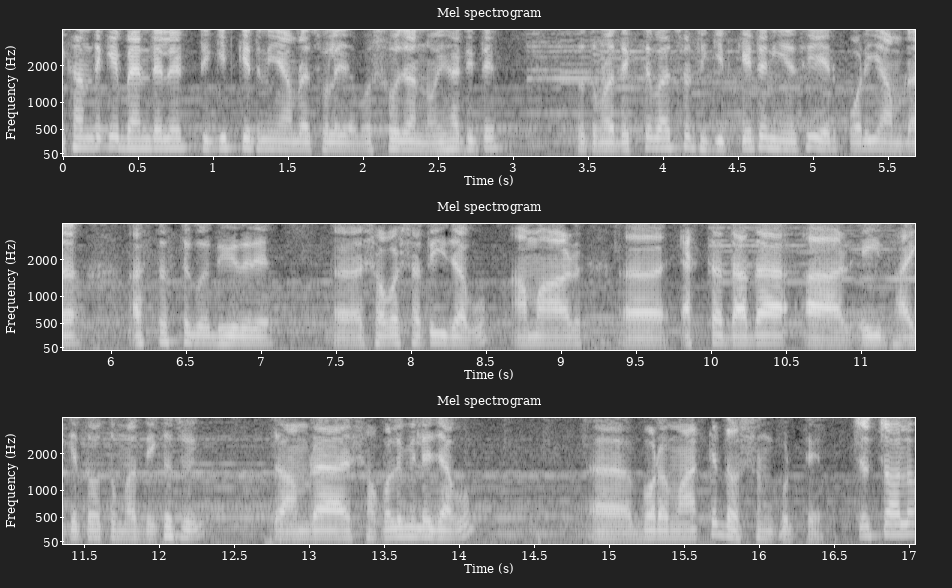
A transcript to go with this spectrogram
এখান থেকে ব্যান্ডেলের টিকিট কেটে নিয়ে আমরা চলে যাব সোজা নৈহাটিতে। তো তোমরা দেখতে পাচ্ছ, টিকিট কেটে নিয়েছি, এরপরই আমরা আস্তে আস্তে করে ধীরে ধীরে সবার সাথেই যাব। আমার একটা দাদা আর এই ভাইকে তো তোমরা দেখেছই। তো আমরা সকলে মিলে যাব বড় মাকে দর্শন করতে। তো চলো,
